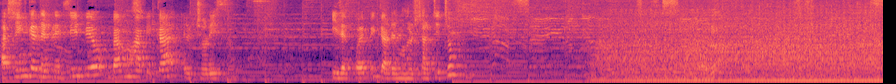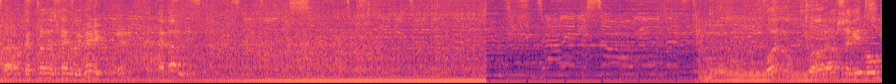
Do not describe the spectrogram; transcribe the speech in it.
Así que de principio vamos a picar el chorizo y después picaremos el salchichón. Claro que esto es de cerdo ibérico, ¿eh? Esta carne. Bueno, pues ahora seguimos,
